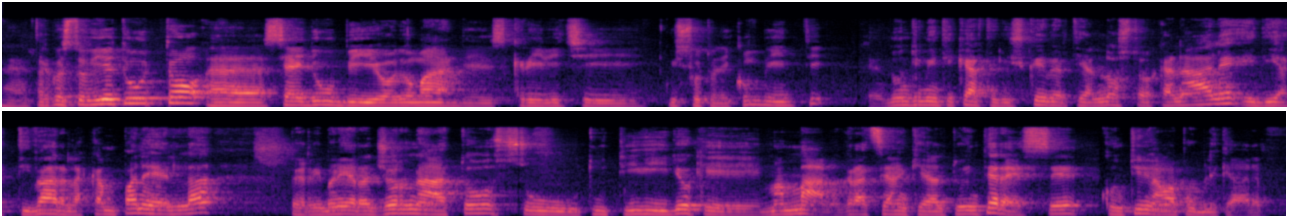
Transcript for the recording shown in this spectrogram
Eh, per questo video è tutto, eh, se hai dubbi o domande scrivici qui sotto nei commenti. Eh, non dimenticarti di iscriverti al nostro canale e di attivare la campanella per rimanere aggiornato su tutti i video che man mano, grazie anche al tuo interesse, continuiamo a pubblicare.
